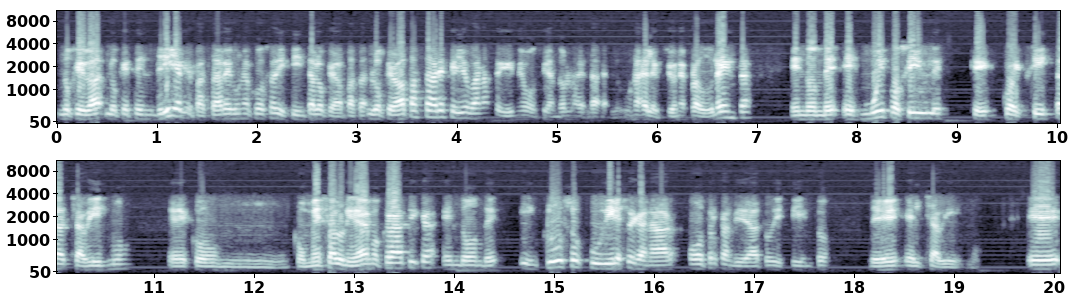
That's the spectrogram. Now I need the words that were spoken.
lo que va, lo que tendría que pasar es una cosa distinta a lo que va a pasar. Lo que va a pasar es que ellos van a seguir negociando unas elecciones fraudulentas, en donde es muy posible que coexista chavismo eh, con, con Mesa de la Unidad Democrática, en donde incluso pudiese ganar otro candidato distinto del chavismo. Eh,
